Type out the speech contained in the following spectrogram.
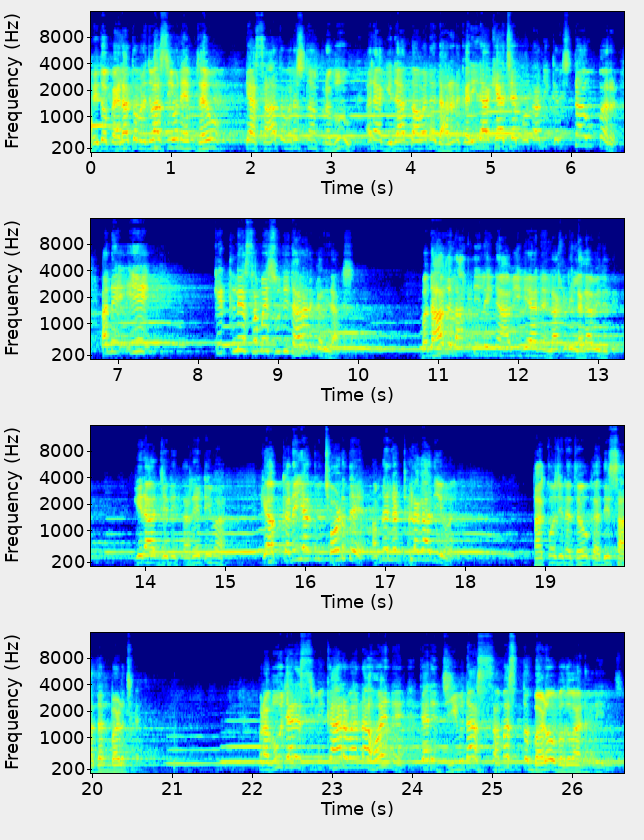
નહીં તો પહેલા તો વ્રજવાસીઓને એમ થયું કે આ સાત વર્ષના પ્રભુ અને આ ગિરાજ બાબાને ધારણ કરી રાખ્યા છે પોતાની કૃષ્ણા ઉપર. અને એ કેટલે સમય સુધી ધારણ કરી રાખશે? બધા જ લાકડી લઈને આવી ગયા અને લાકડી લગાવી દીધી. ગિરાજજીની તળેટીમાં કે અબ કનૈયા તું છોડ દે, અમને લઠ્ઠ લગા દી હોય. ઠાકોરજીને થયું કે હજી સાધન બળ છે. પ્રભુ જ્યારે સ્વીકારવાના હોય ને, ત્યારે જીવના સમસ્ત બળો ભગવાન હરી લે છે.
